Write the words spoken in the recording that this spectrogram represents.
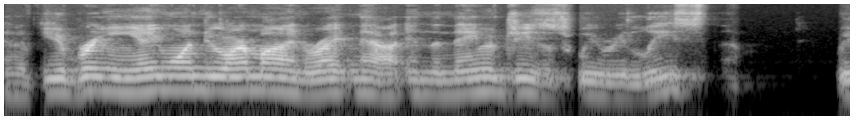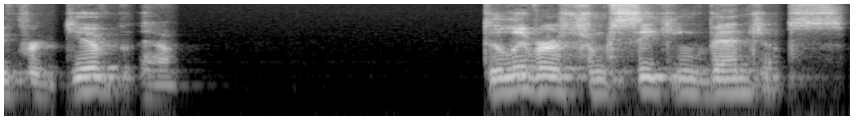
and if you're bringing anyone to our mind right now, in the name of Jesus, we release them we forgive them. Deliver us from seeking vengeance.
